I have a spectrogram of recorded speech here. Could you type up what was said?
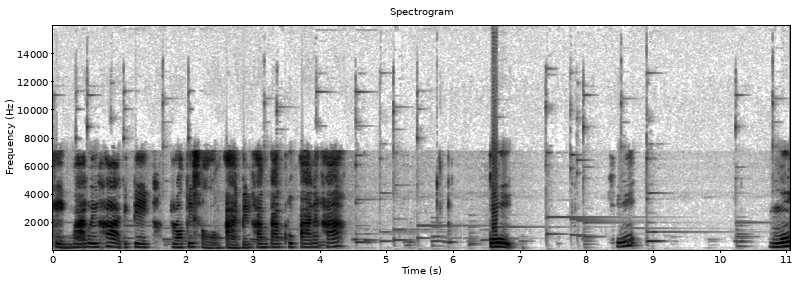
เก่งมากเลยค่ะ เด็กๆ รอบที่สองอ่านเป็นคำตามครูปานะคะ กุคุงุ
